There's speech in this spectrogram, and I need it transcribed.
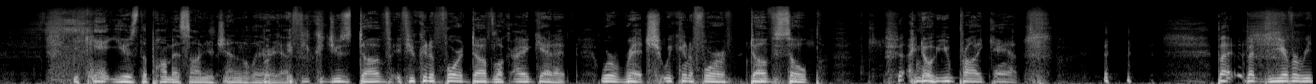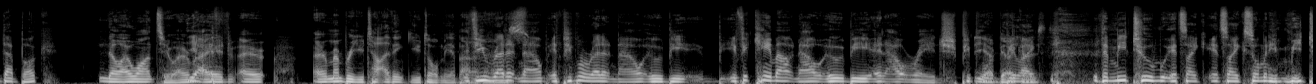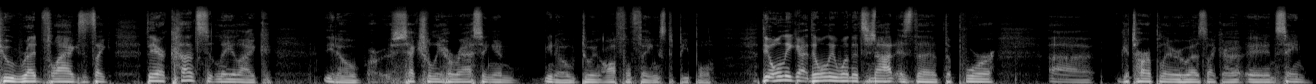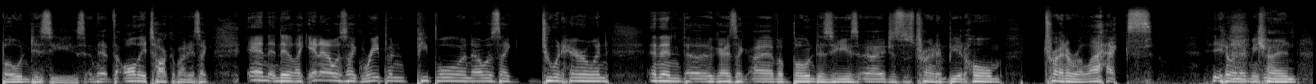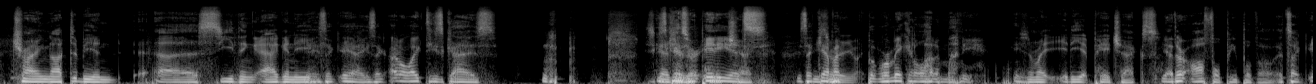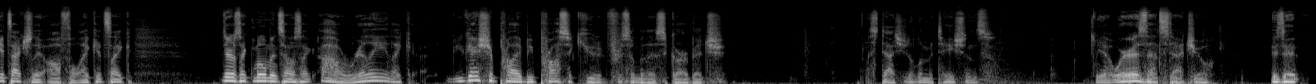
You can't use the pumice on your genital Look, area. if you could use Dove, if you can afford Dove, look, I get it. We're rich. We can afford Dove soap. I know you probably can't. But but do you ever read that book? no, I want to. I Yeah, I, if- I, I remember you. Tell, I think you told me about. if you read it now, if people read it now, it would be if it came out now, it would be an outrage. People yeah, would be be like, like, the Me Too. mo- It's like it's like so many Me Too red flags. It's like they are constantly like, you know, sexually harassing and you know doing awful things to people. The only guy, the only one that's not is the the poor uh, guitar player who has like a, an insane bone disease, and that all they talk about is like, and and they're like, and I was like raping people, and I was like doing heroin, and then the guy's like, I have a bone disease, and I just was trying to be at home, trying to relax. You know what I mean? trying trying not to be in uh, seething agony. He's like, yeah, he's like, I don't like these guys. These These guys, your are idiots. He's like, These yeah, but, but we're making a lot of money. These are my idiot paychecks. Yeah, they're awful people though. It's like it's actually awful. Like it's like there's like moments I was like, oh really? Like you guys should probably be prosecuted for some of this garbage. Statute of limitations. Yeah, where is that statue? Is it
